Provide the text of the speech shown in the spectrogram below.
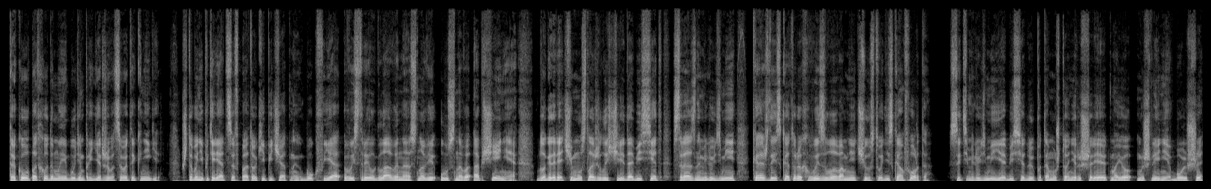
Такого подхода мы и будем придерживаться в этой книге. Чтобы не потеряться в потоке печатных букв, я выстроил главы на основе устного общения, благодаря чему сложилась череда бесед с разными людьми, каждый из которых вызвало во мне чувство дискомфорта. С этими людьми я беседую потому, что они расширяют мое мышление больше,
